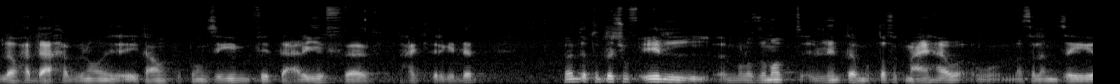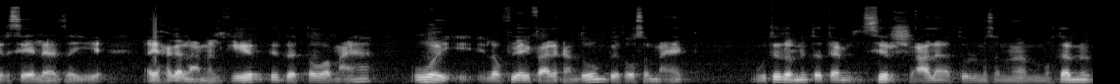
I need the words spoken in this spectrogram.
لو حد حابب إن هو يتعاون في التنظيم في التعريف في حاجات كتيرة جدا. فانت بتبدأ تشوف إيه المنظمات اللي انت متفق معاها مثلا زي رسالة زي أي حاجة لأعمال الخير تبدأ تطور معاها وهو ي- لو في أي فعاليات عندهم بيتواصل معاك وتقدر إن انت تعمل سيرش على تقول مثلا أنا مهتم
